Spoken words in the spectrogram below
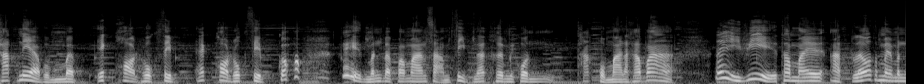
คัทเนี่ยผมแบบเอ็กพอร์ต60เอ็กพอร์ต60 ก็ก็เห็นมันแบบประมาณ 30 นะ เคยมีคนทักผมมานะครับว่าเฮ้ยพี่ทำไมอัดแล้วทำไมมัน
